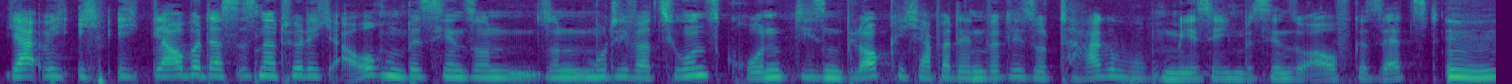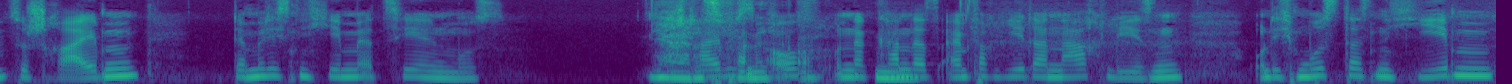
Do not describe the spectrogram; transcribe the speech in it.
ja, ich, ich glaube, das ist natürlich auch ein bisschen so ein, so ein Motivationsgrund, diesen Blog, ich habe ja den wirklich so tagebuchmäßig ein bisschen so aufgesetzt, mhm. zu schreiben, damit ich es nicht jedem erzählen muss. Ja, das fand ich auf auch. und dann kann mhm. das einfach jeder nachlesen und ich muss das nicht jedem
